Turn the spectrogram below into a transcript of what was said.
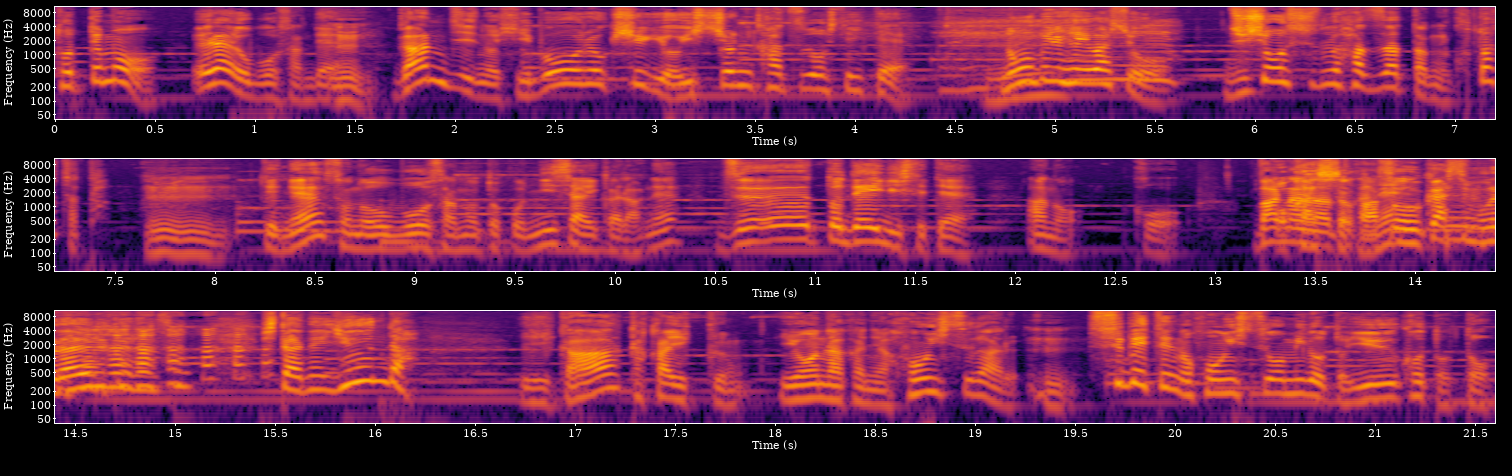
とっても偉いお坊さんで、うん。ガンジーの非暴力主義を一緒に活動していてノーベル平和賞を受賞するはずだったのに断っちゃった。うんでねそのお坊さんのとこ2歳からねずーっと出入りしててあのこうバナナとかね。そうお菓子もらえるからさ。したね言うんだ。いいか？高之君世の中には本質がある。うん。全ての本質を見ろということと。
